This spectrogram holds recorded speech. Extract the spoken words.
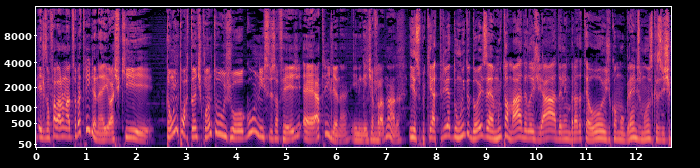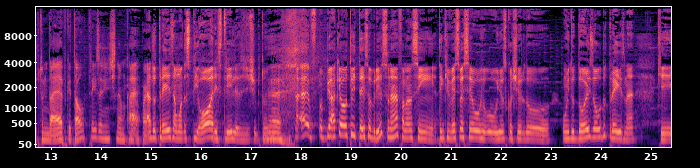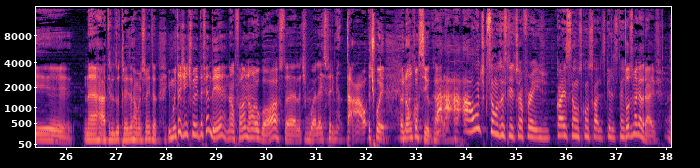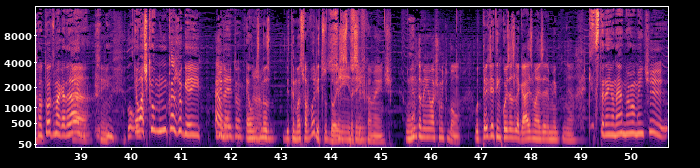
eles não falaram nada sobre a trilha, né, e eu acho que tão importante quanto o jogo no Streets of Rage é a trilha, né, e ninguém tinha falado nada. Isso, porque a trilha do 1 e do 2 é muito amada, elogiada, lembrada até hoje como grandes músicas de chiptune da época e tal. O 3 a gente não é cara É, parte. a do 3 é uma das piores trilhas de chiptune. É. É, o pior é que eu tuitei sobre isso, né? Falando assim, tem que ver se vai ser o, o Yuzo Koshiro do 1 e do 2 ou do 3, né? Que... Né, a trilha do 3 eu realmente não entendo. E muita gente veio defender. Não, falando, não, eu gosto. Ela, tipo, ela é experimental. Tipo, eu não consigo, cara. a- a- aonde que são os Streets of Rage? Quais são os consoles que eles têm? Todos Mega Drive. São todos Mega Drive? Sim. O- Eu acho que eu nunca joguei é um, direito. é um dos meus beat'em favoritos, o 2 Sim, sim. especificamente. O 1 também eu acho muito bom. O 3 ele tem coisas legais, mas ele me... né. Que estranho, né? Normalmente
